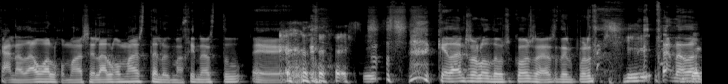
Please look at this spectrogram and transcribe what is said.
Canadá o algo más. El algo más te lo imaginas tú. Eh, quedan solo dos cosas después de Canadá.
